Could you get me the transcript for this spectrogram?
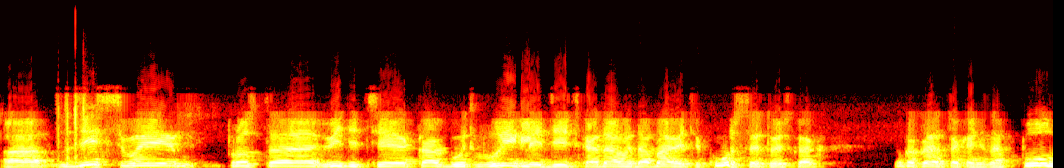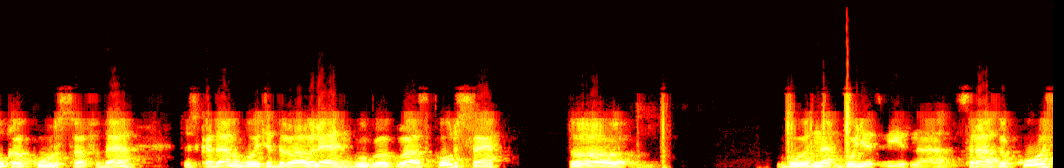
А, здесь вы просто видите, как будет выглядеть, когда вы добавите курсы, то есть как ну, какая-то такая, не знаю, полка курсов, да. То есть когда вы будете добавлять в Google Class курсы, то будет, будет видно сразу курс.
